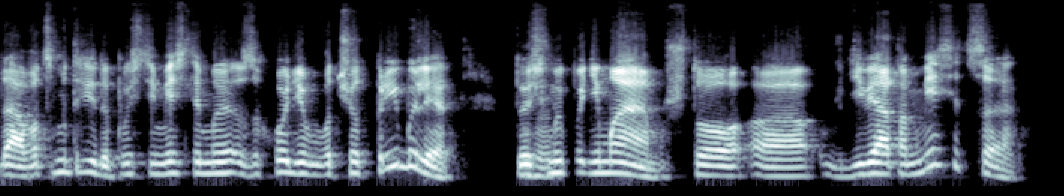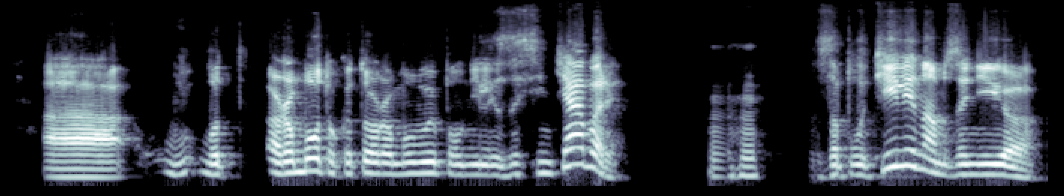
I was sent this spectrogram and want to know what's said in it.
Да, вот смотри, допустим, если мы заходим в отчет прибыли, то есть угу. мы понимаем, что э, в девятом месяце э, вот работу, которую мы выполнили за сентябрь, угу. заплатили нам за нее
